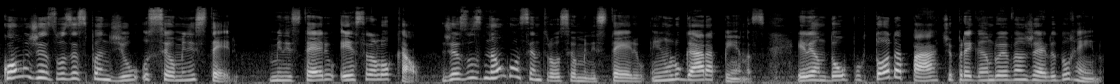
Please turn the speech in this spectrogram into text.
Como Jesus expandiu o seu ministério? Ministério extralocal. Jesus não concentrou seu ministério em um lugar apenas. Ele andou por toda parte pregando o evangelho do reino.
